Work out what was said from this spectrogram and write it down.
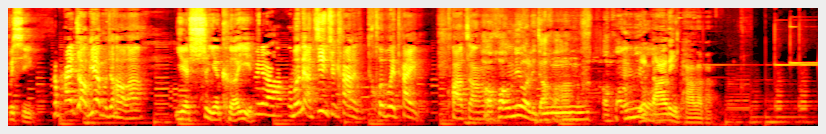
不行。他拍照片不就好了？也是，也可以。对呀、我们俩进去看会不会太夸张了好？荒谬啊，李佳华，好荒谬啊！搭理他了吧。Thank you.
